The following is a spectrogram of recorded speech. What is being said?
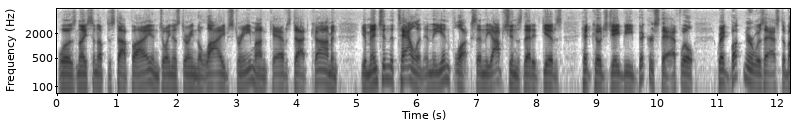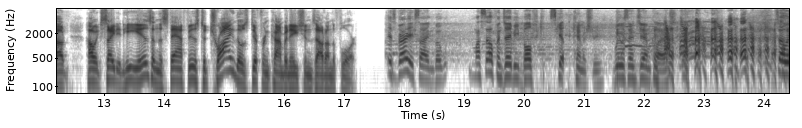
was nice enough to stop by and join us during the live stream on Cavs.com. And you mentioned the talent and the influx and the options that it gives head coach JB Bickerstaff. Well, Greg Buckner was asked about how excited he is and the staff is to try those different combinations out on the floor. It's very exciting, but myself and JB both skipped chemistry. We was in gym class. so we,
